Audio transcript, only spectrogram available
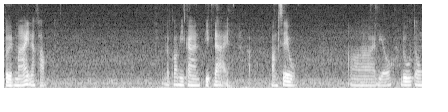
เปิดไม้นะครับ แล้วก็มีการปิดได้นะครับวางเซลล์เดี๋ยวดูตรง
